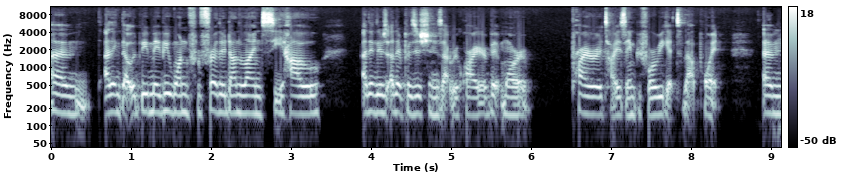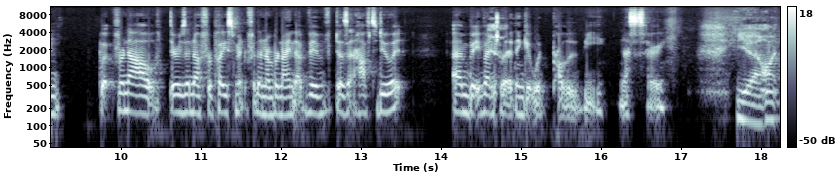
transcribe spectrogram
Um, I think that would be maybe one for further down the line to see how. I think there's other positions that require a bit more prioritizing before we get to that point. Um, but for now, there's enough replacement for the number nine that Viv doesn't have to do it. Um, but eventually, I think it would probably be necessary. Yeah, I,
